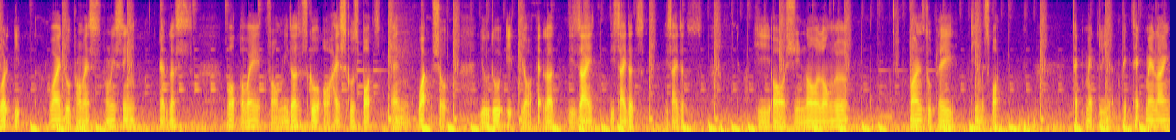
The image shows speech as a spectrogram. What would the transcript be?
worth it. Why do promise, promising athletes walk away from middle school or high school sports? And what should you do if your athlete decide, decided decided he or she no longer wants to play team sport? Take Madeline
